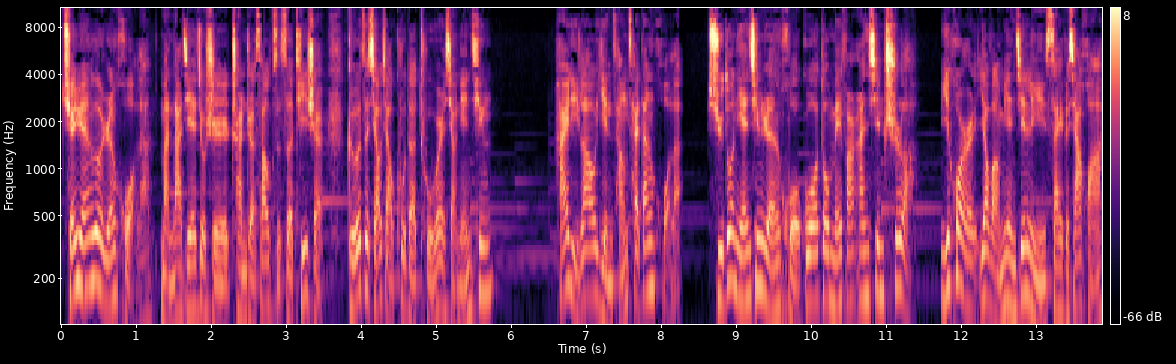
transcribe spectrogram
全员恶人火了，满大街就是穿着骚紫色 T 恤、格子小脚裤的土味小年轻。海底捞隐藏菜单火了。许多年轻人火锅都没法安心吃了，一会儿要往面筋里塞个虾滑，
